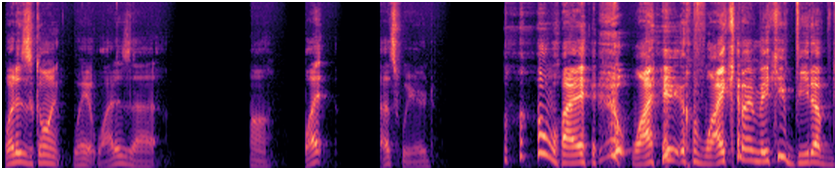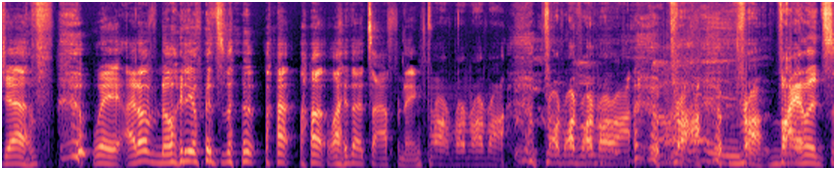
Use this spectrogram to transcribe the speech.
What is going? Wait, why is that? Huh? What? That's weird. why? Why? Why can I make you beat up Jeff? Wait, I don't have no idea what's why that's happening. Violence.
